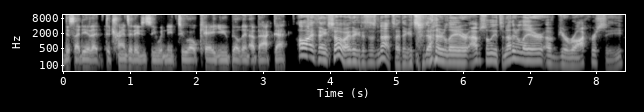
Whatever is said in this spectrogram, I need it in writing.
this idea that the transit agency would need to okay you building a back deck. Oh, I think so. I think this is nuts. I think it's another layer. Absolutely. It's another layer of bureaucracy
